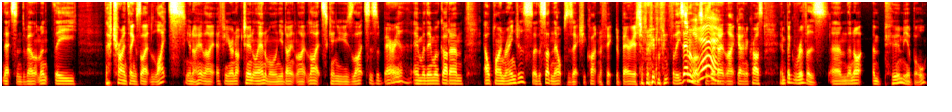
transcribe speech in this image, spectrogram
that's in development. The they're trying things like lights, you know, like if you're a nocturnal animal and you don't like lights, can you use lights as a barrier? And then we've got um, alpine ranges. So the Southern Alps is actually quite an effective barrier to movement for these animals because Yeah. they don't like going across. And big rivers, um, they're not impermeable,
